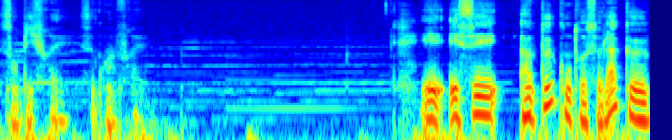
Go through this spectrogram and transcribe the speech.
s'empiffrer, se coinfrer. Et, et c'est un peu contre cela que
